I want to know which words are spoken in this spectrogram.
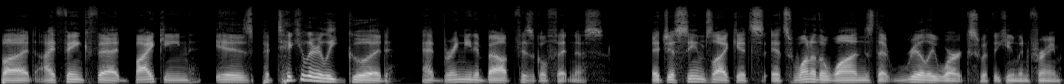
But I think that biking is particularly good at bringing about physical fitness. It just seems like it's it's one of the ones that really works with the human frame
